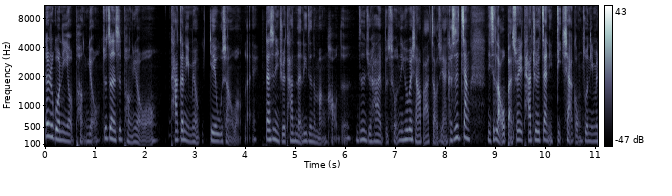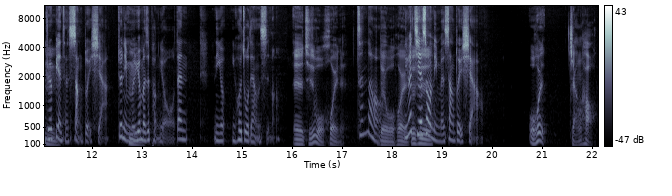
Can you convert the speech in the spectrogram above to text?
那如果你有朋友，就真的是朋友哦。他跟你没有业务上往来，但是你觉得他能力真的蛮好的，你真的觉得他还不错，你会不会想要把他找进来？可是这样你是老板，所以他就会在你底下工作，你们就会变成上对下。嗯、就你们原本是朋友，嗯、但你有你会做这样的事吗？呃，其实我会呢，真的、哦，对，我会，你会接受你们上对下、哦？我会讲好，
